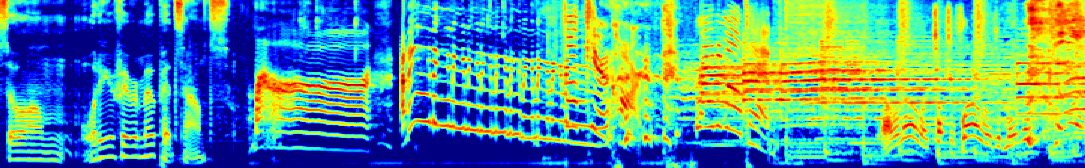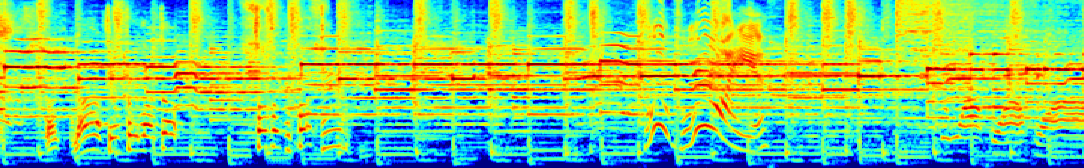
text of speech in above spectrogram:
So, um, what are your favorite moped sounds? Fuck your car. Ride a moped. I don't know, like touch a flower was it moving? like, nah, I feel pretty locked up. Sounds like you're fucked, dude. Oh boy. Womp womp womp.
